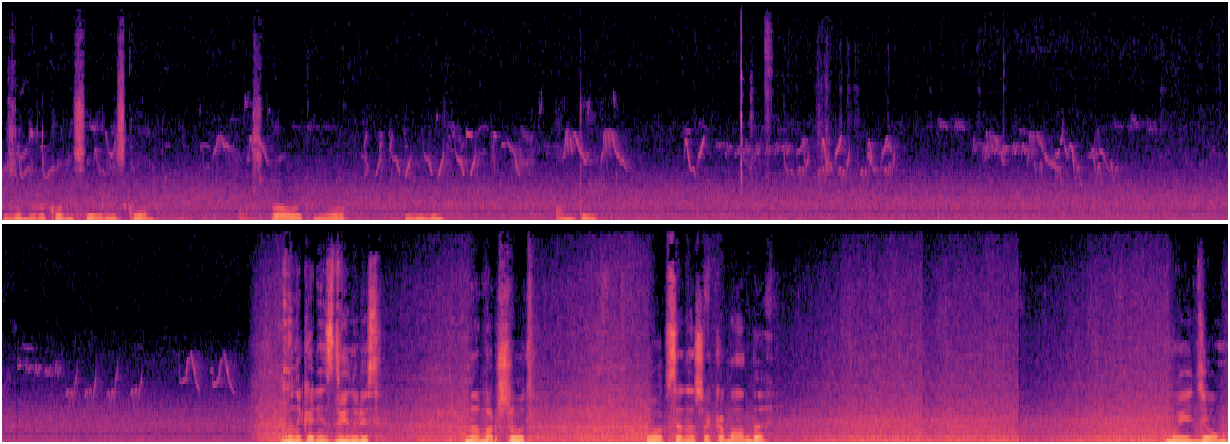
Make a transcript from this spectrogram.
Зуб дракона северный склон. А справа от него виден Антей. Мы наконец двинулись на маршрут. Вот вся наша команда. Мы идем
